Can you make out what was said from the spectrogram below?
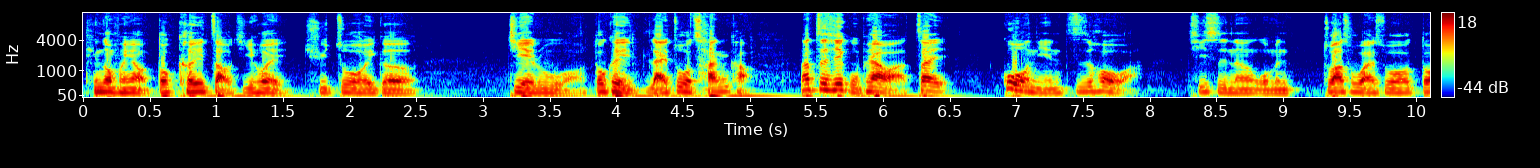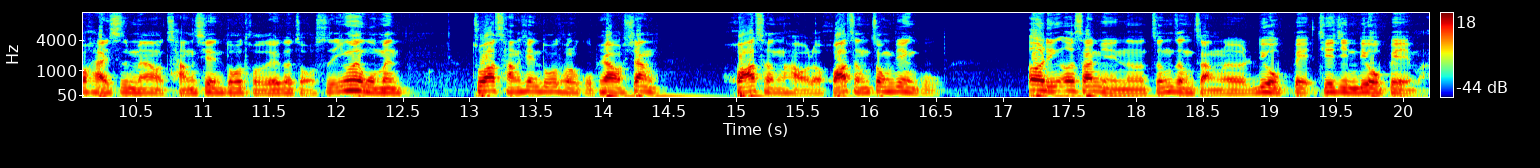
听众朋友都可以找机会去做一个介入哦，都可以来做参考。那这些股票啊，在过年之后啊，其实呢，我们。抓出来说，都还是蛮有长线多头的一个走势，因为我们抓长线多头的股票，像华城好了，华城重电股，二零二三年呢，整整涨了六倍，接近六倍嘛。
